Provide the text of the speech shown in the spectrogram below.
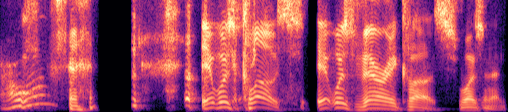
it was close. It was very close, wasn't it?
